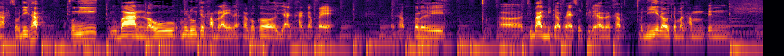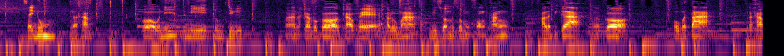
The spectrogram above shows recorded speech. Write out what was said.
อะสวัสดีครับ ช่วงนี้อยู่บ้านแล้วไม่รู้จะทำอะไรนะครับ แล้วก็อยากทานกาแฟนะครับก็เลยเที่บ้านมีกาแฟสดอยู่แล้วนะครับ วันนี้เราจะมาทำเป็นใส่นุ่มนะครับก็วันนี้จะมีนมจืดมานะครับ แล้วก็กาแฟอารมามีส่วนผสมของทั้งอาราบิก้าแล้วก็โอปต้านะครับ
